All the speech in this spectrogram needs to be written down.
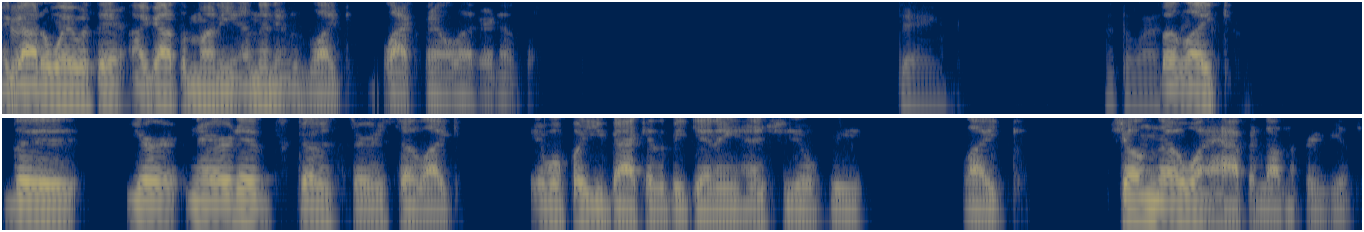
I got away with it. I got the money, and then it was like blackmail letter, and I was like, Dang. At the last. but second. like the your narrative goes through, so like it will put you back at the beginning, and she'll be like, she'll know what happened on the previous one.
